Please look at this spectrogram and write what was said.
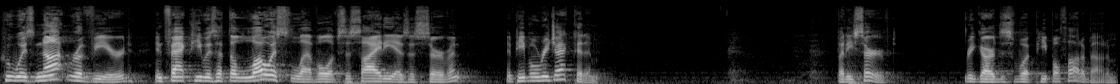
who was not revered. In fact, he was at the lowest level of society as a servant, and people rejected him. But he served, regardless of what people thought about him.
